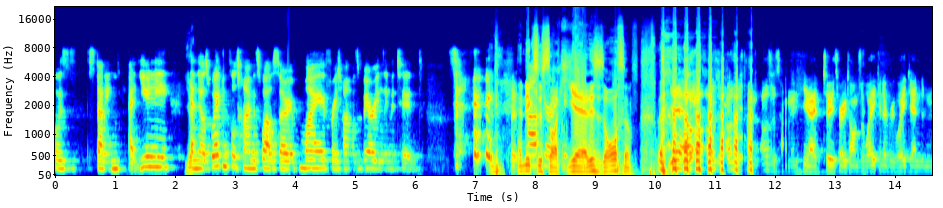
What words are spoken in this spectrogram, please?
I was studying at uni Yep. and I was working full time as well. So my free time was very limited. So And Nick's just After I like, yeah, this is awesome. yeah, I, I, I, was, I, was just hunting, I was just hunting, you know, two, three times a week and every weekend. And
